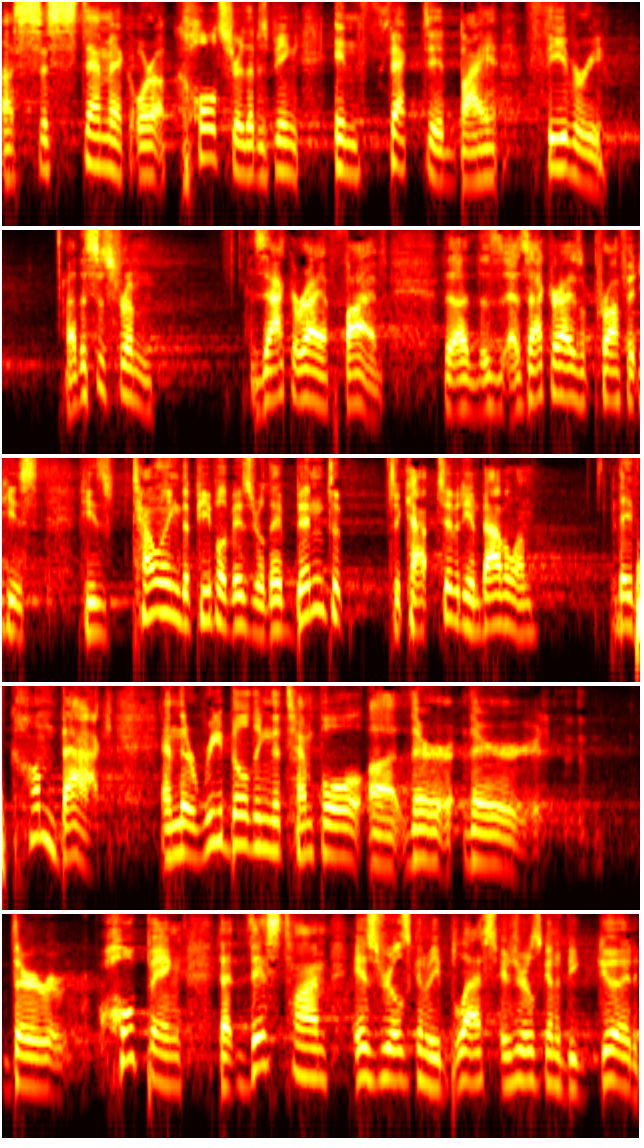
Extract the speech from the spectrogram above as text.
a systemic or a culture that is being infected by thievery? Uh, this is from Zechariah 5. Uh, Zechariah is a prophet. He's, he's telling the people of Israel, they've been to, to captivity in Babylon. They've come back and they're rebuilding the temple. Uh, they're, they're, they're hoping that this time Israel's going to be blessed, Israel's going to be good.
